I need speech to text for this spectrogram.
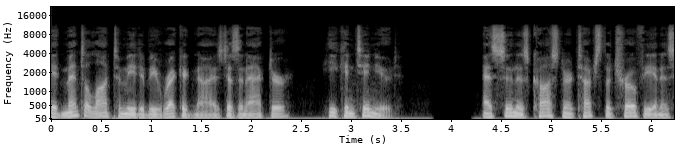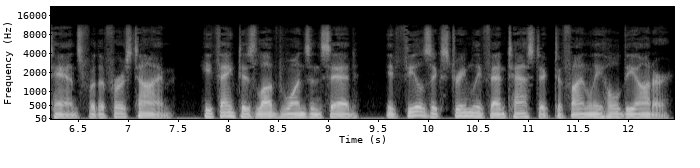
It meant a lot to me to be recognized as an actor, he continued. As soon as Costner touched the trophy in his hands for the first time, he thanked his loved ones and said, It feels extremely fantastic to finally hold the honor.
